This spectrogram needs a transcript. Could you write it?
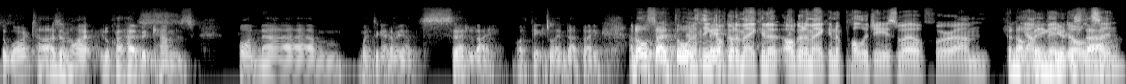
the Waratahs, and I look. I hope it comes on um, when's it going to be on Saturday? I think it'll end up being. And also thought. And I think I've got to make an I've got to make an apology as well for um for not young being ben here Donaldson. to start.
